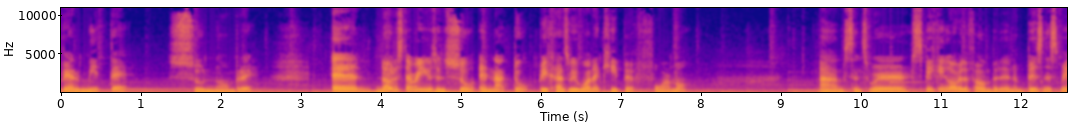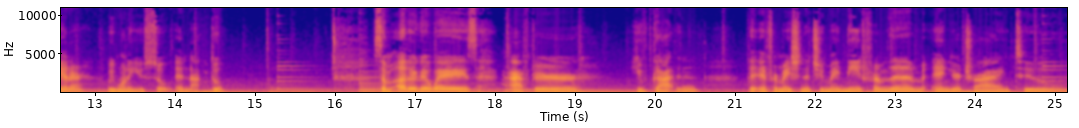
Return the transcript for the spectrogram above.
permite su nombre? And notice that we're using su and not tu because we want to keep it formal. Um, since we're speaking over the phone but in a business manner, we want to use su and not tu. Some other good ways after you've gotten the information that you may need from them and you're trying to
